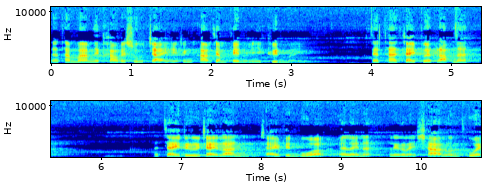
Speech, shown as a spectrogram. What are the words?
ถ้าธรรมะมันจะเข้าไปสู่ใจถึงความจำเป็นมันจะขึ้นมาแต่ถ้าใจเปิดรับนะ ถ้าใจดื้อใจร้านใจเป็นบัวอะไรนะเรียกอะไรชาล้นถ้วย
